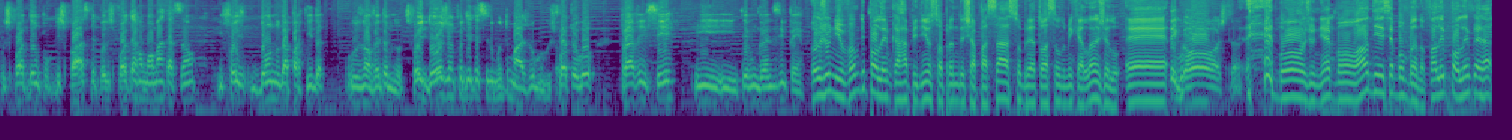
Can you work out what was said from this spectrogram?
o esporte deu um pouco de espaço, depois o esporte arrumou a marcação e foi dono da partida os 90 minutos. Foi dois, mas podia ter sido muito mais. O esporte jogou para vencer e, e, teve um grande desempenho. Ô Juninho, vamos de polêmica rapidinho, só para não deixar passar, sobre a atuação do Michelangelo. É... Você gosta. é bom, Juninho, é bom. A audiência é bombando. Falei polêmica, já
